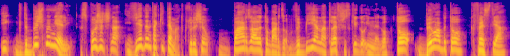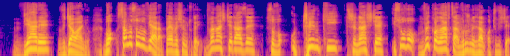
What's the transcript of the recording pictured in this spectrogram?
I gdybyśmy mieli spojrzeć na jeden taki temat, który się bardzo, ale to bardzo wybija na tle wszystkiego innego, to byłaby to kwestia wiary w działaniu. Bo samo słowo wiara pojawia się tutaj 12 razy, słowo uczynki 13 i słowo wykonawca w różnych tam oczywiście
